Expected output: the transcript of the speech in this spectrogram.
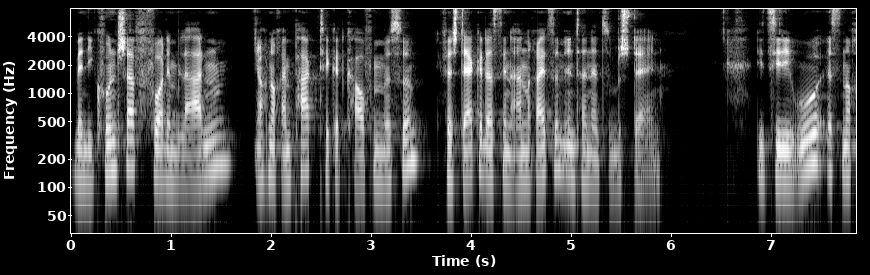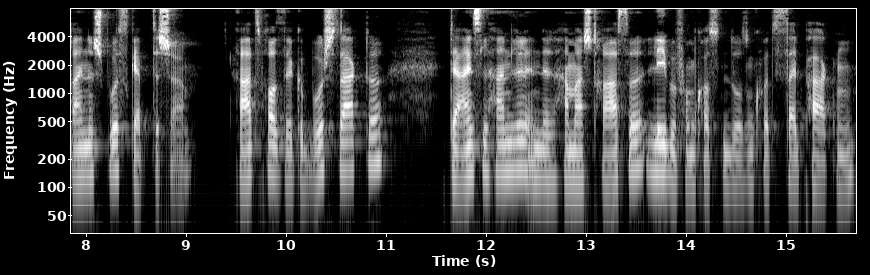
Wenn die Kundschaft vor dem Laden auch noch ein Parkticket kaufen müsse, verstärke das den Anreiz, im Internet zu bestellen. Die CDU ist noch eine Spur skeptischer. Ratsfrau Silke Busch sagte, der Einzelhandel in der Hammerstraße lebe vom kostenlosen Kurzzeitparken.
